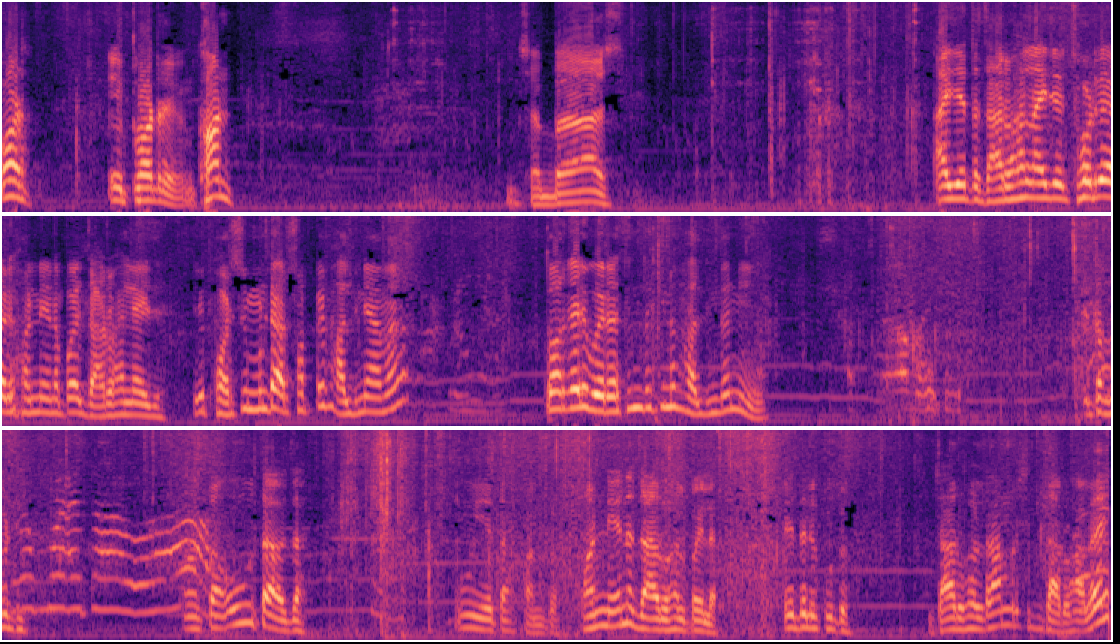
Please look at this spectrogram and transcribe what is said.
पढ। ए पढ रे खन। सबास आइज त झाडु हाल्न आइज छोड्दै अरे खन्ने होइन पहिला झाडु हाल्ने आइज। यो फर्सी मुन्टाहरू सबै फालिदिने आमा। तरकारी भइरहेको थियो नि त किन फालिदिन्छ नि? यतापट्टि। त उता हो जा। ऊ यता खन्छ खन्ने होइन झाडु हाल पहिला। यताले कुटो। झाडु हाल राम्रोसित झाडु हाल है?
